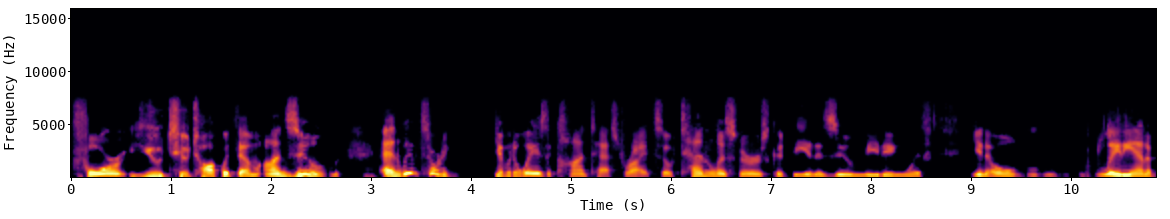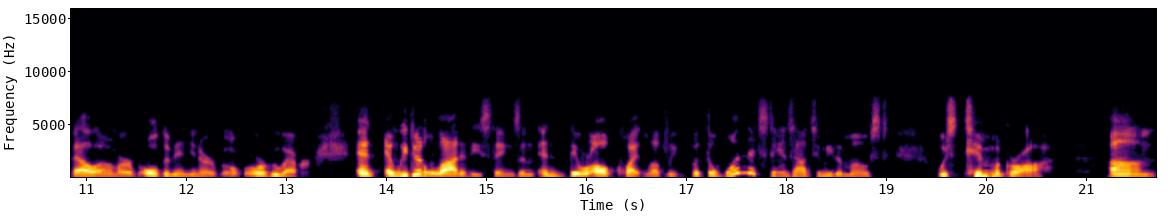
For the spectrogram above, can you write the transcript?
for you to talk with them on zoom. And we would sort of give it away as a contest, right? So 10 listeners could be in a Zoom meeting with, you know, Lady Antebellum or Old Dominion or, or, or whoever. And and we did a lot of these things and, and they were all quite lovely. But the one that stands out to me the most was Tim McGraw. Um,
